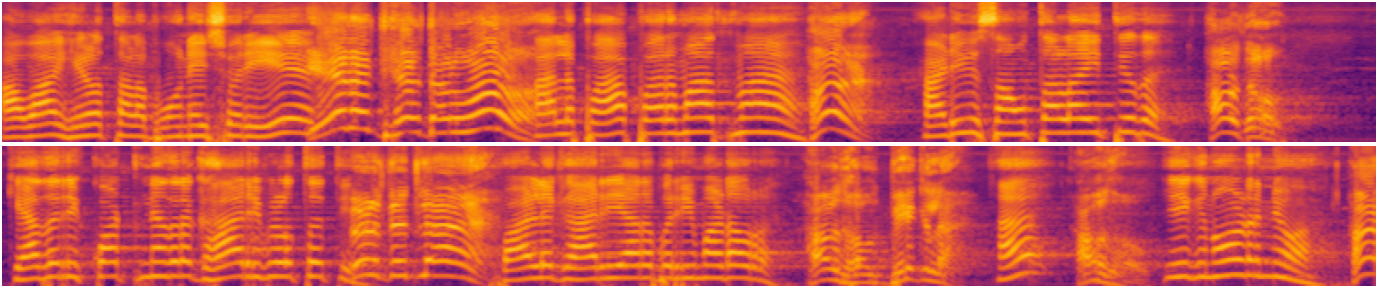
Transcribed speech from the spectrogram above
ಅವಾಗ ಹೇಳ್ತಾಳ ಭುವನೇಶ್ವರಿ. ಏನಂತ ಹೇಳ್ತಾಳು? ಅಲ್ಪ ಪರಮಾತ್ಮ ಹಾ. ಅಡವಿ ಸಂತಾಳ ಐತಿದ. ಹೌದು ಹೌದು. ಕೆದರಿ ಕೊಟ್ಟನಿ ಅಂದ್ರೆ ಗಾರಿ ಬೀಳ್ತೈತಿ. ಹೇಳ್ತೈತ್ಲ ಹೊಳ್ಳಿ ಗಾರಿ ಯಾರು ಬರಿ ಮಾಡವ್ರ? ಹೌದು ಹೌದು ಬೇಕಲ್ಲ ಹಾ? ಹೌದು ಹೌದು. ಈಗ ನೋಡ್ರಿ ನೀವು. ಹಾ.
